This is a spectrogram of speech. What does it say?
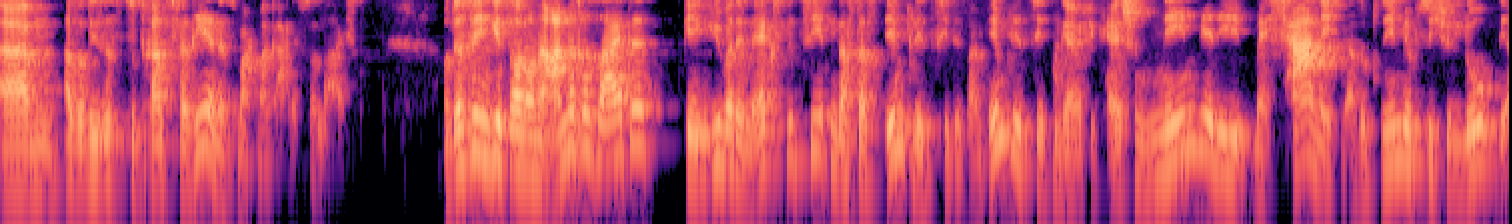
ähm, also dieses zu transferieren ist manchmal gar nicht so leicht. Und deswegen gibt es auch noch eine andere Seite gegenüber dem expliziten, das ist das implizite. Beim impliziten Gamification nehmen wir die Mechaniken, also nehmen wir Psychologen,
